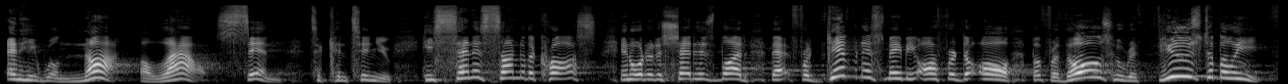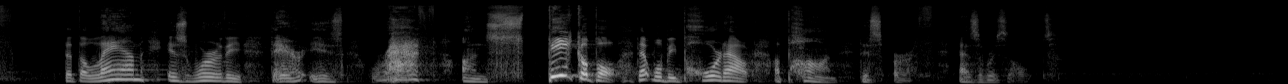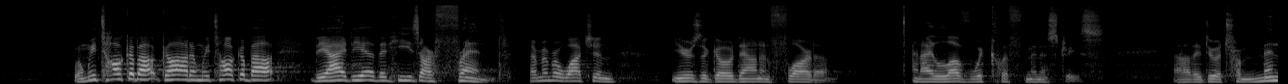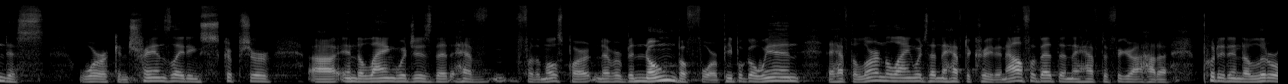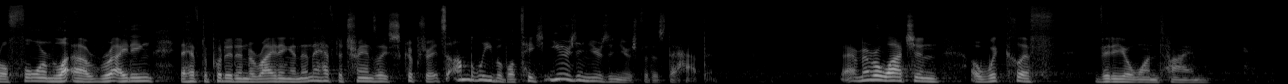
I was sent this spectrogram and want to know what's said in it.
And he will not allow sin to continue. He sent his son to the cross in order to shed his blood that forgiveness may be offered to all. But for those who refuse to believe that the Lamb is worthy, there is wrath unspeakable unspeakable that will be poured out upon this earth as a result. When we talk about God and we talk about the idea that He's our friend, I remember watching years ago down in Florida, and I love Wycliffe Ministries. Uh, they do a tremendous work and translating scripture uh, into languages that have, for the most part, never been known before. People go in, they have to learn the language, then they have to create an alphabet, then they have to figure out how to put it into literal form, uh, writing, they have to put it into writing, and then they have to translate scripture. It's unbelievable. It takes years and years and years for this to happen. I remember watching a Wycliffe video one time.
